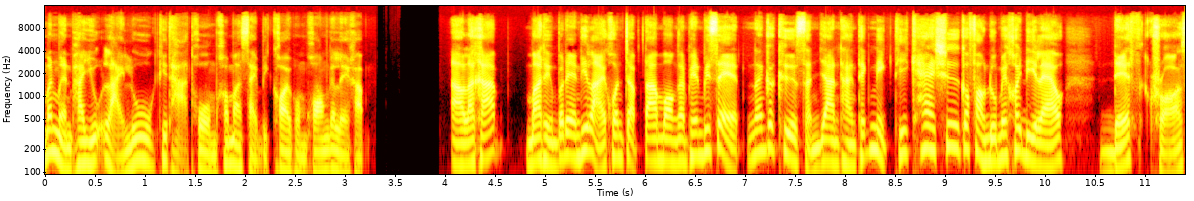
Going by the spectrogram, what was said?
มันเหมือนพายุหลายลูกที่ถาโถมเข้ามาใส่บิตคอยผมพร้อมกันเลยครับ เอาละครับ มาถึงประเด็นที่หลายคนจับตามองกันเป็นพิเศษ นั่นก็คือสัญญาณทางเทคนิคที่แค่ชื่อก็ฟังดูไม่ค่อยดีแล้ว Death Cross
